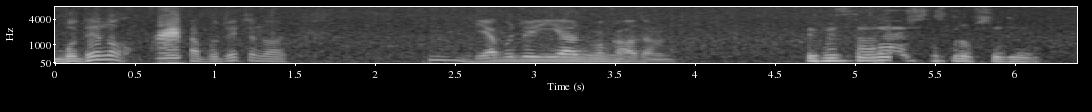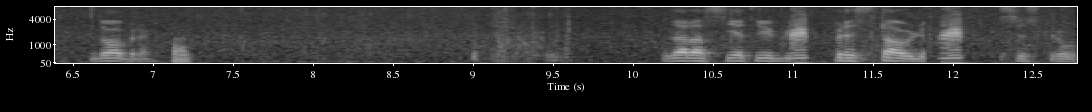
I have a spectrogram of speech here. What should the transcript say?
Будинок, а будуйте новий. Я буду її адвокатом. Ти представляєш сестру в суді? Добре. Так. Зараз я тобі блядь, представлю сестру.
